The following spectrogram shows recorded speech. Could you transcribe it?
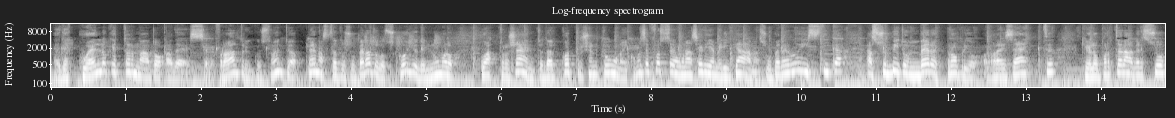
ed è quello che è tornato ad essere. Fra l'altro in questo momento è appena stato superato lo scoglio del numero 400 dal 401, come se fosse una serie americana supereroistica, ha subito un vero e proprio reset che lo porterà verso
